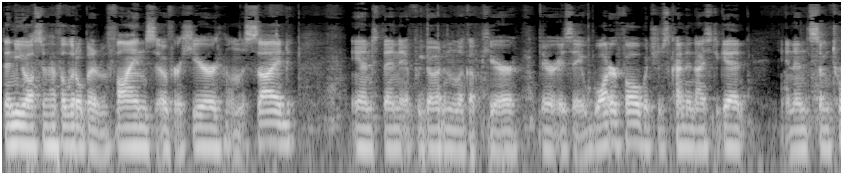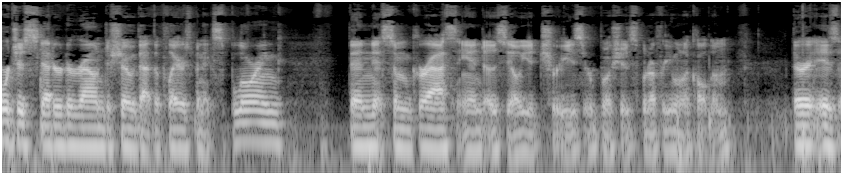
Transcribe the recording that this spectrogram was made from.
Then you also have a little bit of vines over here on the side. And then if we go ahead and look up here, there is a waterfall, which is kind of nice to get. And then some torches scattered around to show that the player's been exploring. Then some grass and azalea trees or bushes, whatever you want to call them. There is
